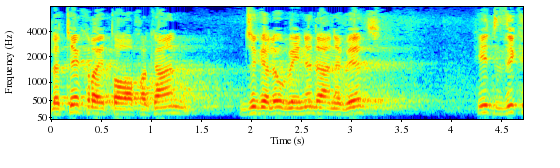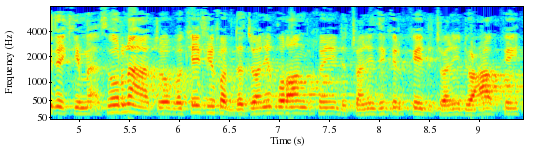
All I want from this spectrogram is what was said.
لە تێکڕای تەوافەکان جگە لەو بینەدا نەبێت هیچ ذکرێکی مەثور نهاتووە بە کەیفی خۆت دەتوانی قورآن بخوێنی دەتوانی ذکر بکەیت دەتوانی دوعا بکەیت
